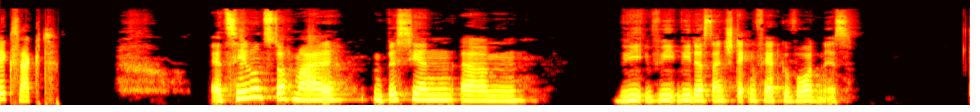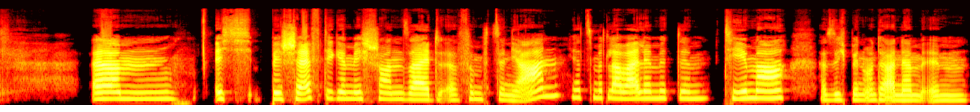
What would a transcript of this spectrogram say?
Exakt. Erzähl uns doch mal ein bisschen, ähm, wie, wie, wie das dein Steckenpferd geworden ist. Ähm, ich beschäftige mich schon seit 15 äh, Jahren jetzt mittlerweile mit dem Thema. Also ich bin unter anderem im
